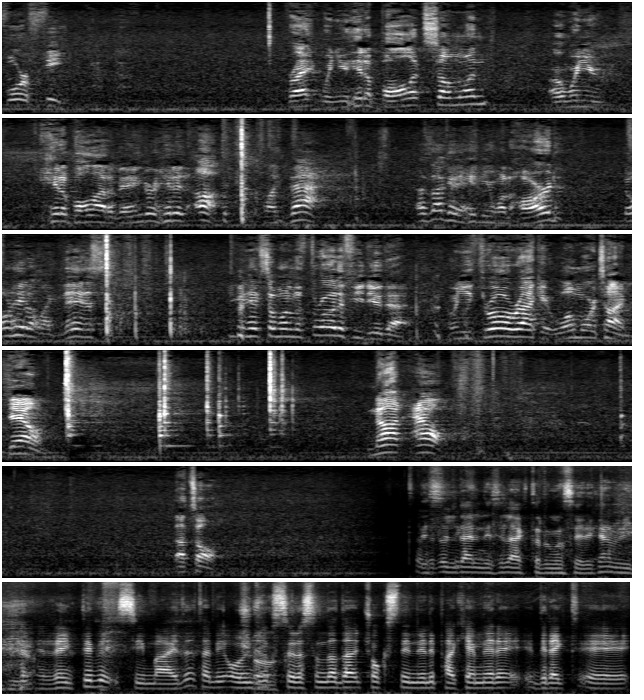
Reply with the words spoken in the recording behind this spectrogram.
four feet, right? When you hit a ball at someone, or when you hit a ball out of anger, hit it up like that. That's not going to hit anyone hard. Don't hit it like this. You can hit someone in the throat if you do that. When you throw a racket, one more time, down, not out. That's all. Tabii Nesilden nesile aktarılması gereken video. renkli bir simaydı. Tabii oyunculuk Çok. sırasında da çok sinirlenip hakemlere direkt e,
